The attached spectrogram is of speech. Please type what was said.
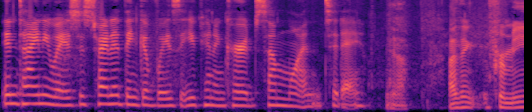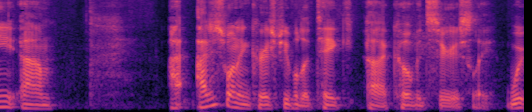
in tiny ways. Just try to think of ways that you can encourage someone today. Yeah. I think for me, um, I, I just want to encourage people to take uh, COVID seriously. We,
